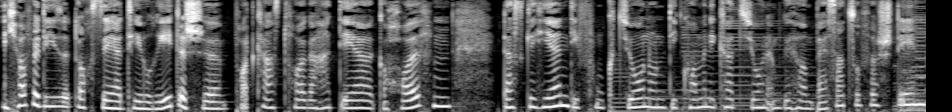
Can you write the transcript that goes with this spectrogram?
Ich hoffe, diese doch sehr theoretische Podcast-Folge hat dir geholfen, das Gehirn, die Funktion und die Kommunikation im Gehirn besser zu verstehen.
